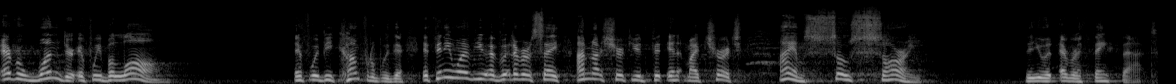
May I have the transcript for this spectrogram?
ever wonder if we belong, if we'd be comfortable there, if any one of you would ever say, I'm not sure if you'd fit in at my church, I am so sorry that you would ever think that.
